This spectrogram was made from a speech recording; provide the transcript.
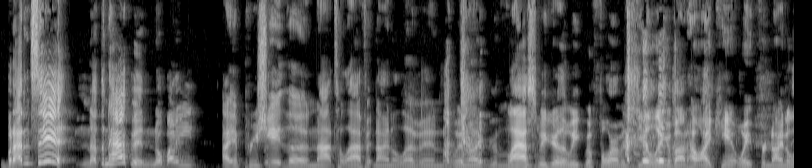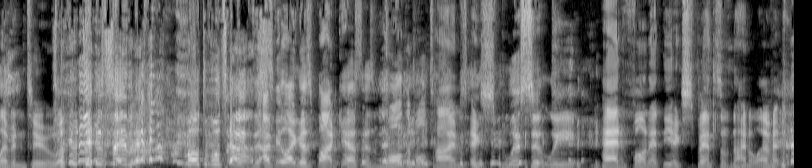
but I didn't see it. Nothing happened. Nobody. I appreciate the not to laugh at 9/11 when like last week or the week before I was yelling about how I can't wait for 9/11 too. didn't say that multiple times. I feel like this podcast has multiple times explicitly had fun at the expense of 9/11.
